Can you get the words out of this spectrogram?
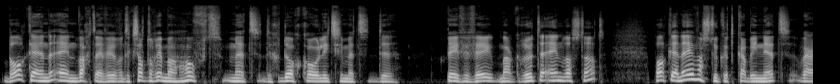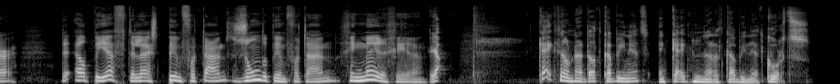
Balken en de 1, wacht even, want ik zat nog in mijn hoofd met de gedoogcoalitie met de PVV. Mark Rutte 1 was dat. Balken en de 1 was natuurlijk het kabinet waar de LPF, de lijst Pim Fortuyn, zonder Pim Fortuyn, ging meeregeren. Ja. Kijk nou naar dat kabinet en kijk nu naar het kabinet Korts.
